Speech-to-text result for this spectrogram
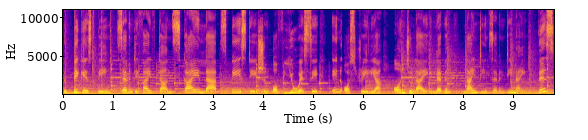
the biggest being 75 ton Skylab space station of USA in Australia on July 11, 1979. This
